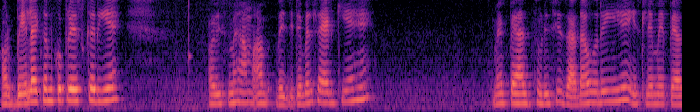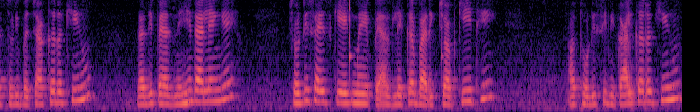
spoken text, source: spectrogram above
और बेल आइकन को प्रेस करिए। और इसमें हम अब वेजिटेबल्स ऐड किए हैं। मैं प्याज थोड़ी सी ज़्यादा हो रही है, इसलिए मैं प्याज थोड़ी बचा कर रखी हूँ। ज़्यादा प्याज नहीं डालेंगे। छोटी साइज़ की एक मैं प्याज लेकर बारीक चॉप की थी। और थोड़ी सी निकाल कर रखी हूँ।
